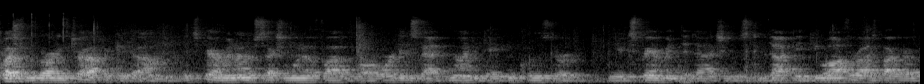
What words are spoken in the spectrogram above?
question regarding traffic, um, experiment under section one oh five of our ordinance, that ninety day concludes or the experiment that actually was conducted, you authorize by re-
